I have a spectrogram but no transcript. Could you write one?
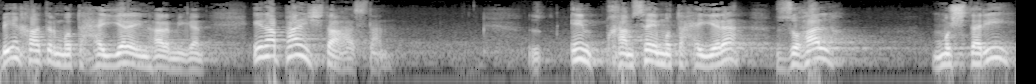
به این خاطر متحیره اینها رو میگن. اینا پنج تا هستند این خمسه متحیره زحل مشتری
